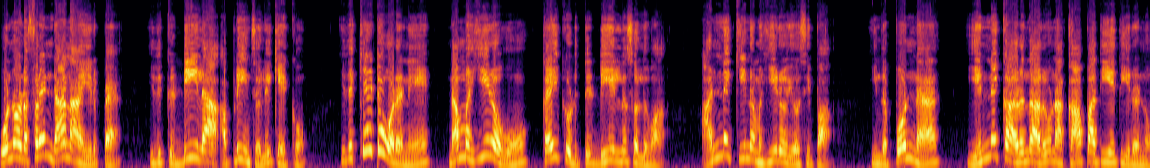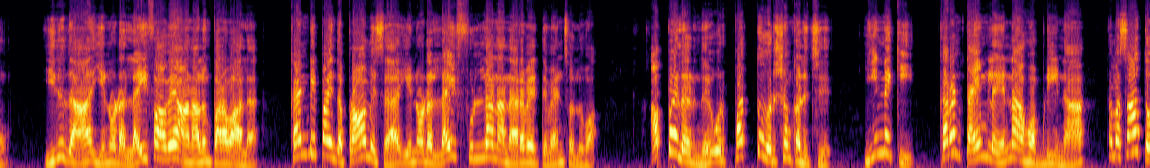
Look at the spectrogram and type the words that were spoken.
உன்னோட ஃப்ரெண்டா நான் இருப்பேன். இதுக்கு டீலா அப்படின்னு சொல்லி கேட்கும். இதை கேட்ட உடனே நம்ம ஹீரோவும் கை கொடுத்து டீல்னு சொல்லுவான். அன்னைக்கு நம்ம ஹீரோ யோசிப்பான் இந்த பொண்ணை என்னைக்கா இருந்தாலும் நான் காப்பாத்தியே தீரணும். இதுதான் என்னோட லைஃபாவே ஆனாலும் பரவாயில்ல. கண்டிப்பா இந்த ப்ராமிஸை என்னோட லைஃப் ஃபுல்லா நான் நிறைவேற்றுவேன்னு சொல்லுவான் அப்பல இருந்து ஒரு பத்து வருஷம் கழிச்சு இன்னைக்கு கரண்ட் டைம்ல என்ன ஆகும் அப்படின்னா நம்ம சாத்தோ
